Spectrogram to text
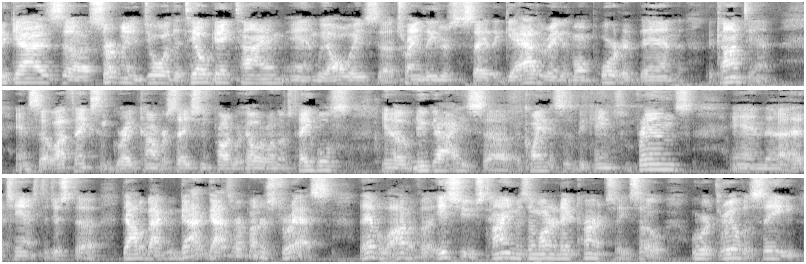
the guys uh, certainly enjoy the tailgate time, and we always uh, train leaders to say the gathering is more important than the content. And so I think some great conversations probably were held around those tables. You know, new guys, uh, acquaintances became some friends, and uh, had a chance to just uh, dial it back. Guys, are up under stress. They have a lot of uh, issues. Time is a modern day currency, so we were thrilled to see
